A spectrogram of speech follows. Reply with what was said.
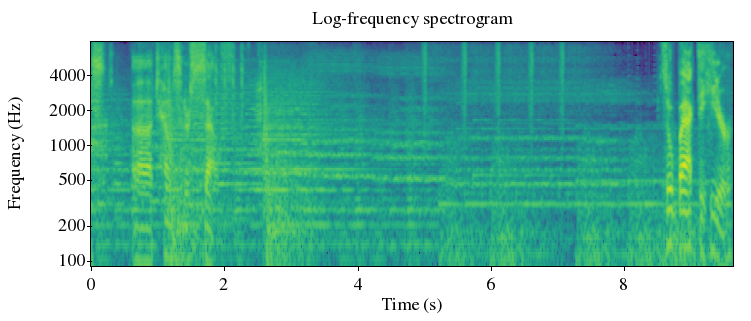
East, uh, Town Center South. So back to here.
